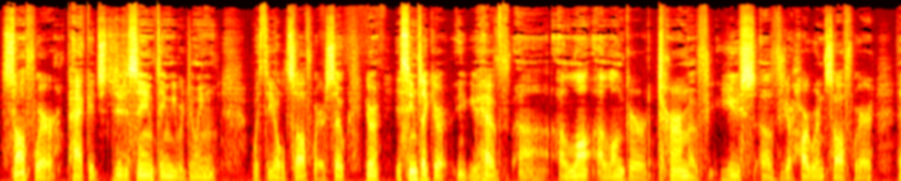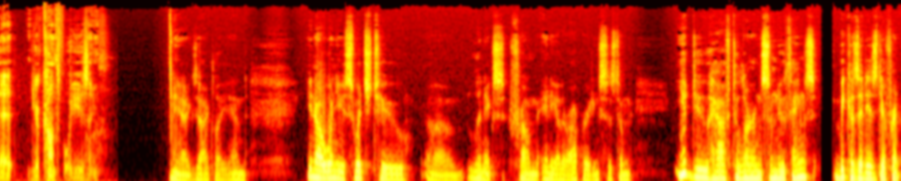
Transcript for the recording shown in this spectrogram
software package to do the same thing you were doing with the old software. So you're, it seems like you're, you have uh, a long, a longer term of use of your hardware and software that you're comfortable using. Yeah, exactly. And, you know, when you switch to uh, Linux from any other operating system, you do have to learn some new things because it is different.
